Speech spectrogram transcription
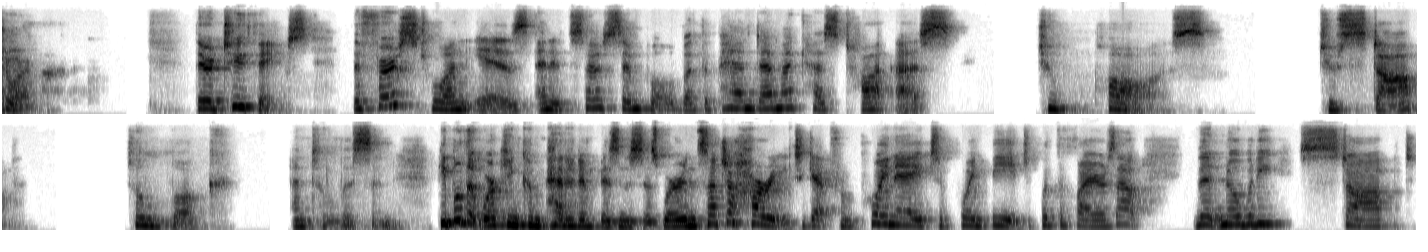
Sure. There are two things. The first one is, and it's so simple, but the pandemic has taught us to pause, to stop, to look, and to listen. People that work in competitive businesses were in such a hurry to get from point A to point B to put the fires out that nobody stopped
